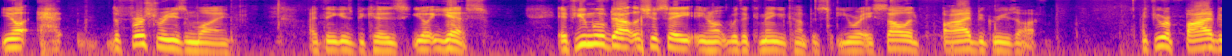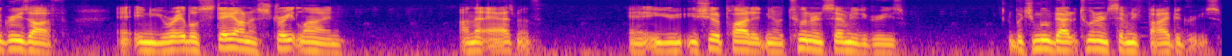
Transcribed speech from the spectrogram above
you know, the first reason why I think is because, you know, yes, if you moved out, let's just say, you know, with a Cammenga compass, you were a solid five degrees off if you were five degrees off and you were able to stay on a straight line on that azimuth, and you, you should have plotted, you know, 270 degrees, but you moved out at 275 degrees.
